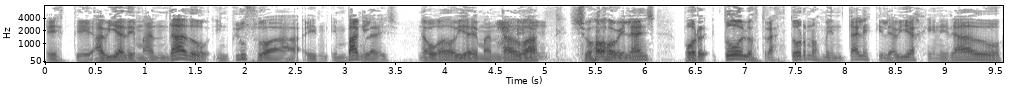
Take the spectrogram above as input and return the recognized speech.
este, había demandado, incluso a, en, en, Bangladesh, un abogado había demandado a Joao Belange por todos los trastornos mentales que le había generado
